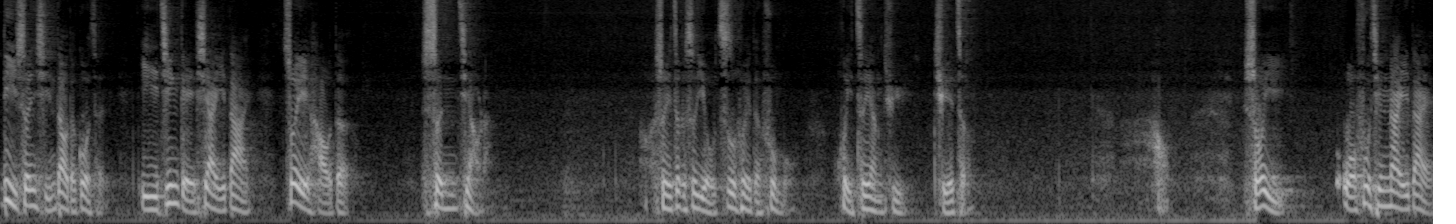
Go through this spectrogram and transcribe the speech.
立身行道的过程。已经给下一代最好的身教了，所以这个是有智慧的父母会这样去抉择。好，所以我父亲那一代，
